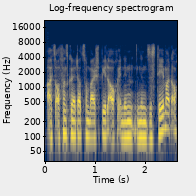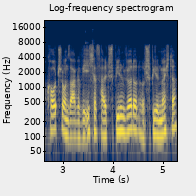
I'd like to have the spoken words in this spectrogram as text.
als Offense Coordinator zum Beispiel auch in den, in den System halt auch coache und sage, wie ich das halt spielen würde oder spielen möchte.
